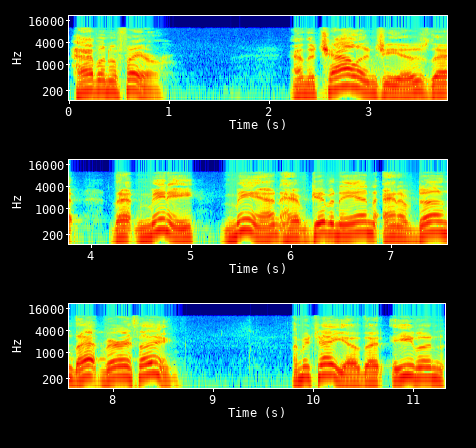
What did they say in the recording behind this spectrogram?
have an affair. And the challenge is that, that many men have given in and have done that very thing. Let me tell you that even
